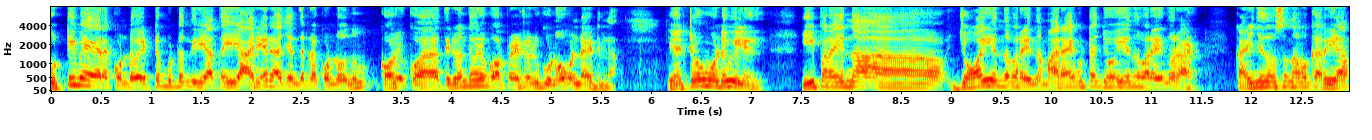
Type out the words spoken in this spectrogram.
കുട്ടി മേയറെ കൊണ്ടോ എട്ടും പുട്ടും തിരിയാത്ത ഈ ആര്യ രാജേന്ദ്രനെ കൊണ്ടോ ഒന്നും തിരുവനന്തപുരം കോർപ്പറേഷൻ ഒരു ഗുണവും ഉണ്ടായിട്ടില്ല. ഏറ്റവും ഒടുവിൽ ഈ പറയുന്ന ജോയ് എന്ന് പറയുന്ന മാരായമുട്ടൻ ജോയ് എന്ന് പറയുന്ന ഒരാൾ കഴിഞ്ഞ ദിവസം നമുക്കറിയാം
